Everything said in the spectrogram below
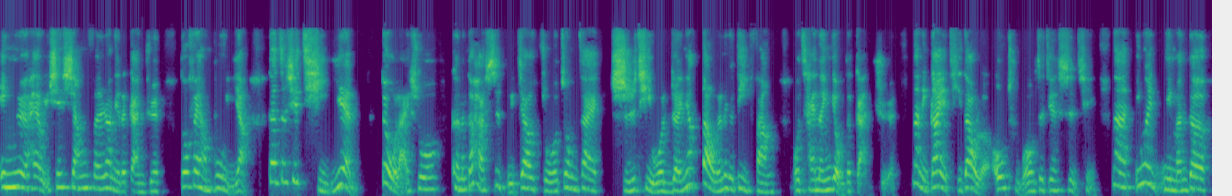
音乐，还有一些香氛，让你的感觉都非常不一样。但这些体验。对我来说，可能都还是比较着重在实体，我人要到了那个地方，我才能有的感觉。那你刚刚也提到了 O to O 这件事情，那因为你们的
